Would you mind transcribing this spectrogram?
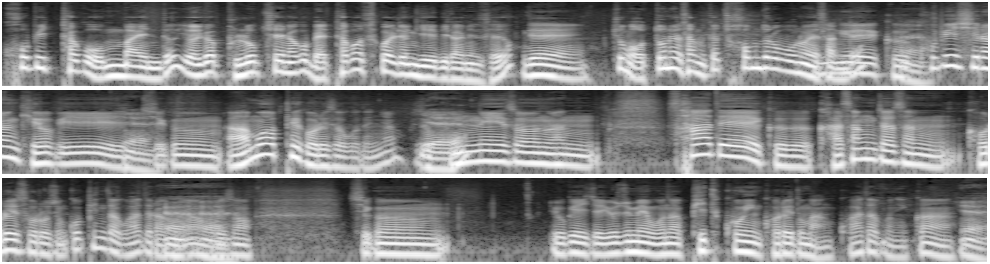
코빗하고 온마인드 여기가 블록체인하고 메타버스 관련 기업이라면서요? 네. 좀 어떤 회사입니까? 처음 들어보는 회사인데. 이게 그 네. 코빗이란 기업이 네. 지금 암호화폐 거래소거든요. 그래서 예. 국내에서는 한 4대 그 가상자산 거래소로 좀 꼽힌다고 하더라고요. 예, 예. 그래서 지금 요게 이제 요즘에 워낙 비트코인 거래도 많고 하다 보니까 예.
